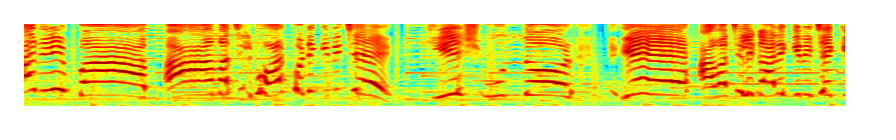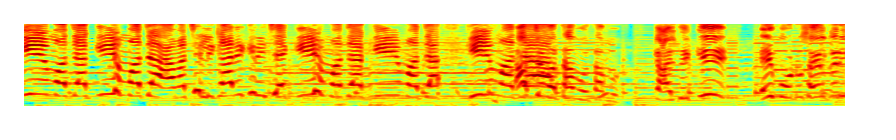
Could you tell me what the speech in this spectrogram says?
আরে বাপ আমার ছেলে ভট ফটে কিনেছে। কি সুন্দর। এ আমার ছেলে গাড়ি কিনেছে কি মজা কি মজা। আমার ছেলে গাড়ি কিনেছে কি মজা কি মজা কি মজা। আচ্ছা থামো থামো। কাল থেকে এই মোটরসাইকেল করে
